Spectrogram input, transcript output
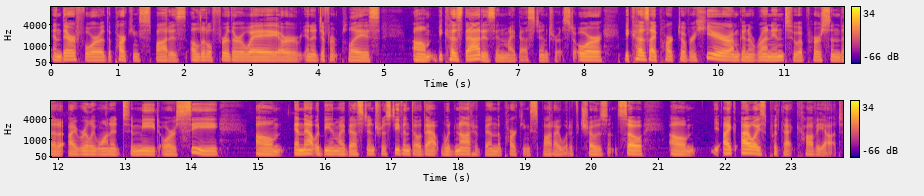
and therefore the parking spot is a little further away or in a different place um, because that is in my best interest. Or because I parked over here, I'm going to run into a person that I really wanted to meet or see. Um, and that would be in my best interest, even though that would not have been the parking spot I would have chosen. So um, I, I always put that caveat.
